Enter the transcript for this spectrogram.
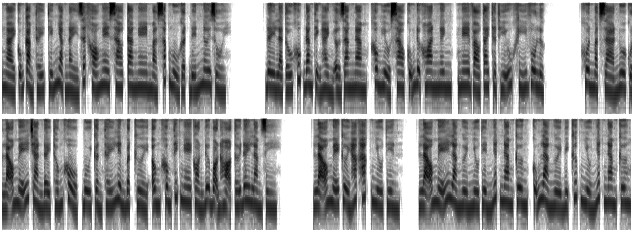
ngài cũng cảm thấy tiếng nhạc này rất khó nghe sao ta nghe mà sắp ngủ gật đến nơi rồi. Đây là tấu khúc đang thịnh hành ở Giang Nam, không hiểu sao cũng được hoan nghênh, nghe vào tai thật hữu khí vô lực. Khuôn mặt già nua của lão mễ tràn đầy thống khổ, bùi cần thấy liền bật cười, ông không thích nghe còn đưa bọn họ tới đây làm gì. Lão mễ cười hắc hắc nhiều tiền. Lão mễ là người nhiều tiền nhất Nam Cương, cũng là người bị cướp nhiều nhất Nam Cương.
